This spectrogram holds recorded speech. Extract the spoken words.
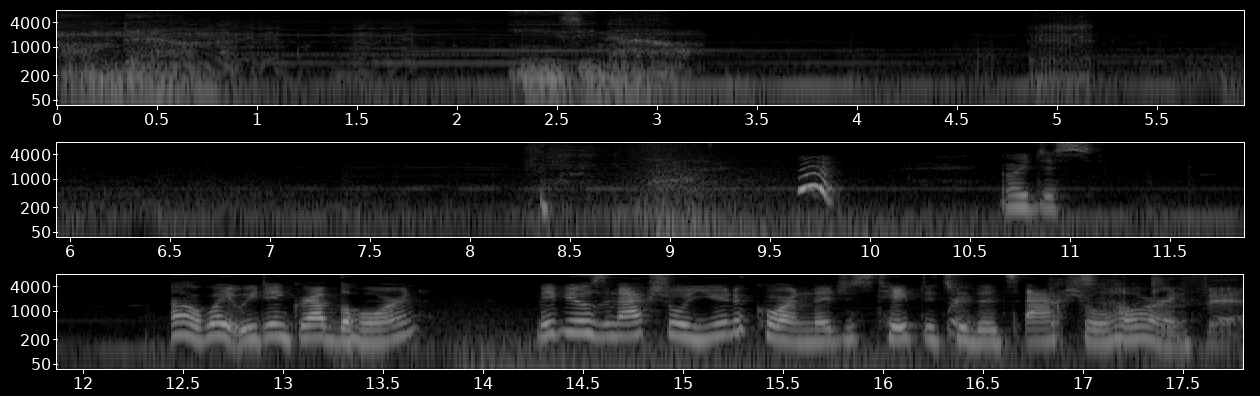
Calm down. Easy now. We just. Oh, wait, we didn't grab the horn? Maybe it was an actual unicorn, they just taped it to its actual horn. fair.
